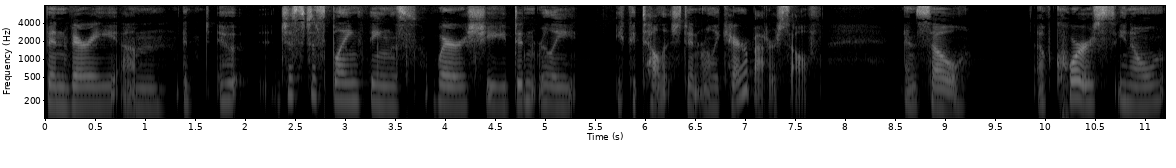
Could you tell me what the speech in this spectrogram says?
been very um, just displaying things where she didn't really you could tell that she didn't really care about herself and so of course you know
